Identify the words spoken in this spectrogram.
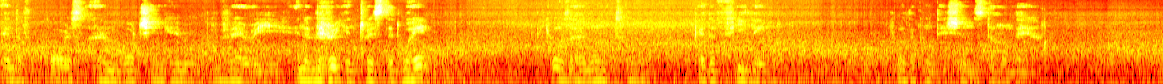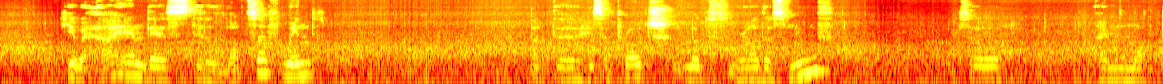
and of course I'm watching him very in a very interested way because I want to get a feeling for the conditions down there. Here where I am there's still lots of wind but uh, his approach looks rather smooth so I'm not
